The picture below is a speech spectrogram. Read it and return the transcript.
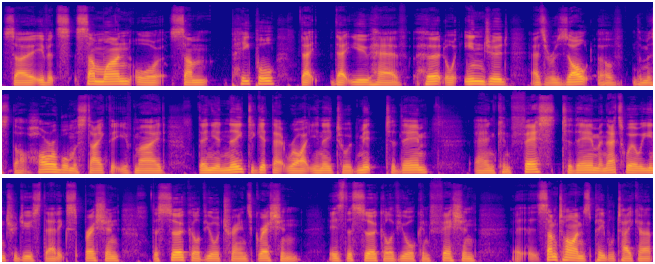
So if it's someone or some people that that you have hurt or injured as a result of the, the horrible mistake that you've made, then you need to get that right. You need to admit to them and confess to them, and that's where we introduce that expression, the circle of your transgression is the circle of your confession. Uh, sometimes people take a,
